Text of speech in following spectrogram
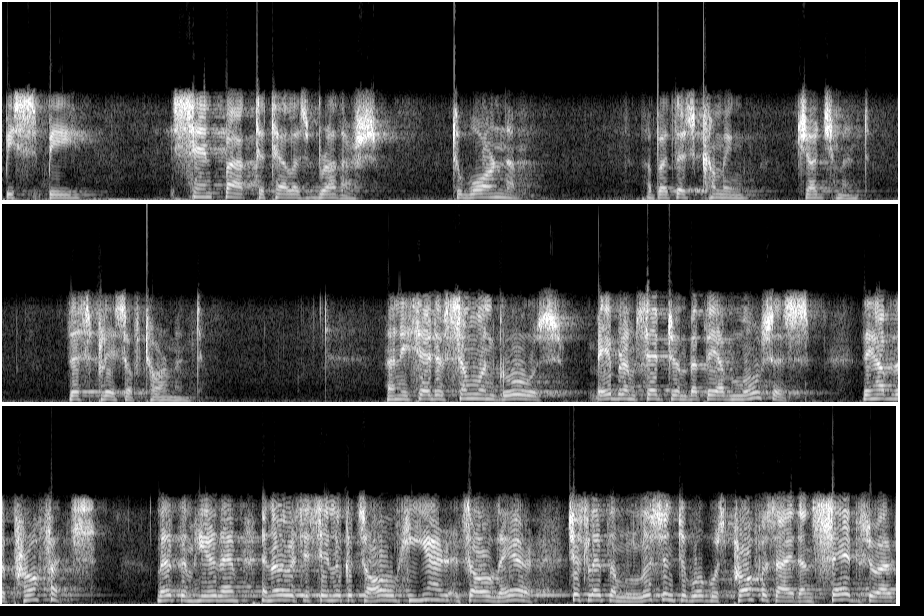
be, be sent back to tell his brothers, to warn them about this coming judgment, this place of torment. And he said, If someone goes, Abram said to him, But they have Moses they have the prophets. Let them hear them. In other words, he's saying, look, it's all here, it's all there. Just let them listen to what was prophesied and said throughout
